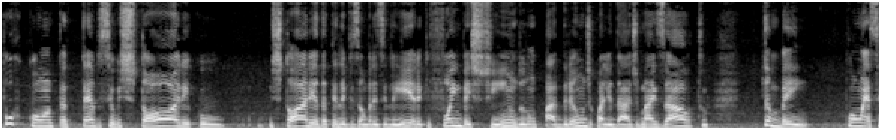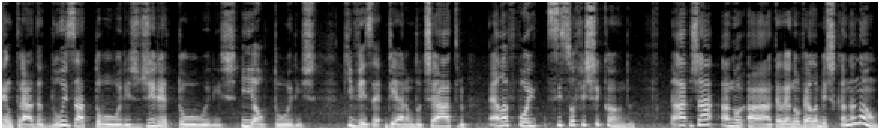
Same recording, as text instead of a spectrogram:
por conta até do seu histórico história da televisão brasileira, que foi investindo num padrão de qualidade mais alto, também com essa entrada dos atores, diretores e autores que vieram do teatro, ela foi se sofisticando. Já a, a telenovela mexicana, não.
